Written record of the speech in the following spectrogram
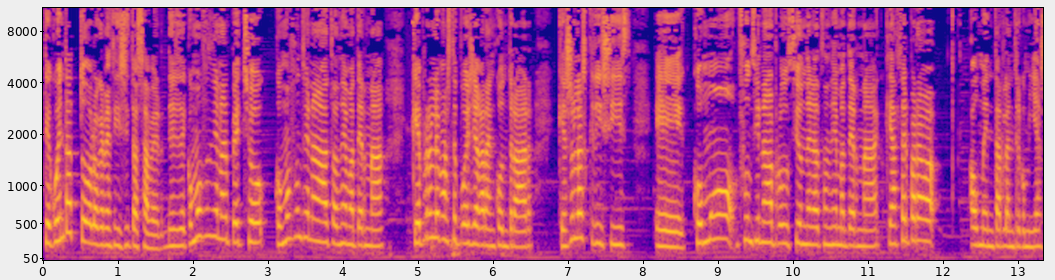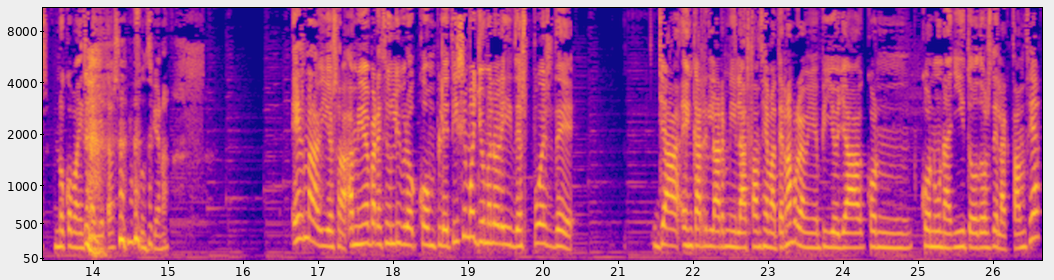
Te cuenta todo lo que necesitas saber, desde cómo funciona el pecho, cómo funciona la lactancia materna, qué problemas te puedes llegar a encontrar, qué son las crisis, eh, cómo funciona la producción de la lactancia materna, qué hacer para aumentarla, entre comillas, no comáis galletas, no funciona. Es maravillosa, a mí me parece un libro completísimo, yo me lo leí después de ya encarrilar mi lactancia materna, porque a mí me pillo ya con, con un añito o dos de lactancia,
